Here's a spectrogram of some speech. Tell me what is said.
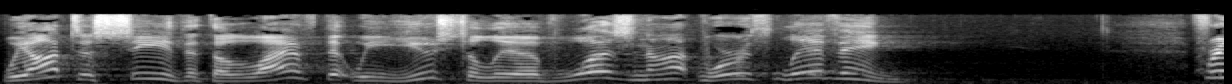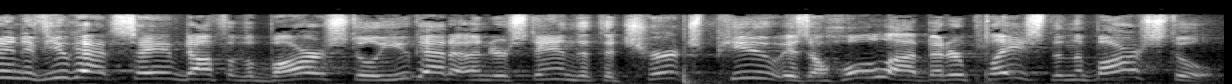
we ought to see that the life that we used to live was not worth living. Friend, if you got saved off of a bar stool, you got to understand that the church pew is a whole lot better place than the bar stool.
